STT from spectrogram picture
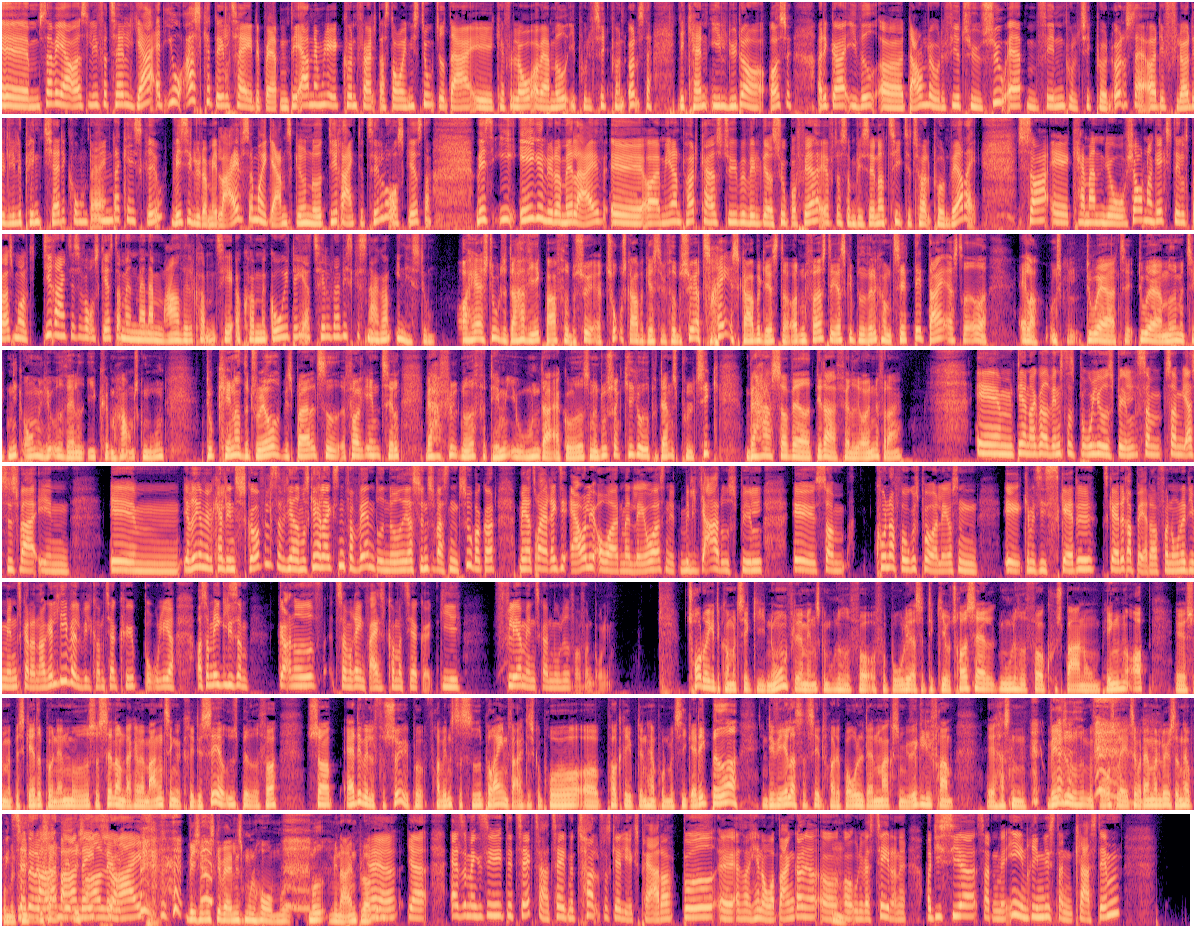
øh, så vil jeg også lige fortælle jer, at I jo også kan deltage i debatten. Det er nemlig ikke kun folk, der står inde i studiet, der øh, kan få lov at være med i Politik på en onsdag. Det kan I lyttere også, og det gør I ved at downloade 24-7-appen, finde Politik på en onsdag, og det flotte lille pink chat-ikon derinde, der kan I skrive. Hvis I lytter med live, så må I gerne skrive noget direkte direkte til vores gæster. Hvis I ikke lytter med live øh, og er mere en podcast-type, hvilket er super fair, eftersom vi sender 10-12 på en hverdag, så øh, kan man jo sjovt nok ikke stille spørgsmål direkte til vores gæster, men man er meget velkommen til at komme med gode idéer til, hvad vi skal snakke om i næste uge. Og her i studiet, der har vi ikke bare fået besøg af to skarpe gæster, vi har fået besøg af tre skarpe gæster. Og den første, jeg skal byde velkommen til, det er dig, Astrid Adler. Eller, undskyld, du er, til, du er med med Teknik- og Miljøudvalget i Københavns Kommune. Du kender the drill. Vi spørger altid folk ind til, hvad har fyldt noget for dem i ugen, der er gået. Så når du så kigger ud på dansk politik, hvad har så været det, der er faldet i øjnene for dig? Øhm, det har nok været Venstres boligudspil, som, som jeg synes var en... Øhm, jeg ved ikke, om jeg vil kalde det en skuffelse, fordi jeg havde måske heller ikke sådan forventet noget, jeg synes var sådan super godt. Men jeg tror, jeg er rigtig ærgerlig over, at man laver sådan et milliardudspil, øh, som kun har fokus på at lave sådan, øh, kan man sige, skatte, skatterabatter for nogle af de mennesker, der nok alligevel vil komme til at købe boliger, og som ikke ligesom gør noget, som rent faktisk kommer til at give flere mennesker en mulighed for at få en bolig. Tror du ikke, at det kommer til at give nogle flere mennesker mulighed for at få bolig? Altså, det giver jo trods alt mulighed for at kunne spare nogle penge op, øh, som er beskattet på en anden måde. Så selvom der kan være mange ting at kritisere udspillet for, så er det vel et forsøg på, fra venstre side på rent faktisk at prøve at pågribe den her problematik. Er det ikke bedre, end det vi ellers har set fra det borgerlige Danmark, som jo ikke lige frem øh, har sådan væltet ud med forslag til, hvordan man løser den her problematik. Hvis, hvis, jeg, bare hvis, hvis jeg nu skal være en lille smule hård mod, mod min egen blog. Ja, ja, altså man kan sige, at Detektor har talt med 12 forskellige eksperter, både øh, altså hen over bankerne og, mm. og universiteterne, og de siger sådan med en rimelig sådan klar stemme,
